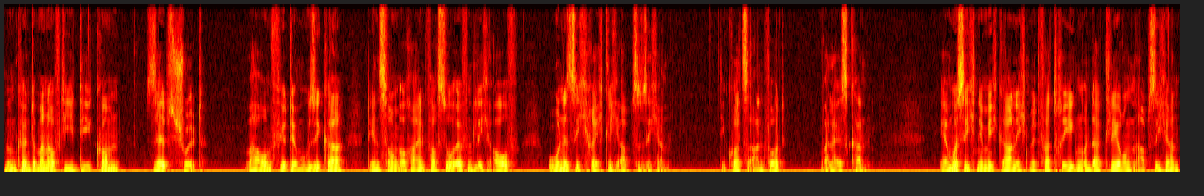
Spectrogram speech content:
Nun könnte man auf die Idee kommen, selbst schuld. Warum führt der Musiker den Song auch einfach so öffentlich auf, ohne sich rechtlich abzusichern? Die kurze Antwort, weil er es kann. Er muss sich nämlich gar nicht mit Verträgen und Erklärungen absichern,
